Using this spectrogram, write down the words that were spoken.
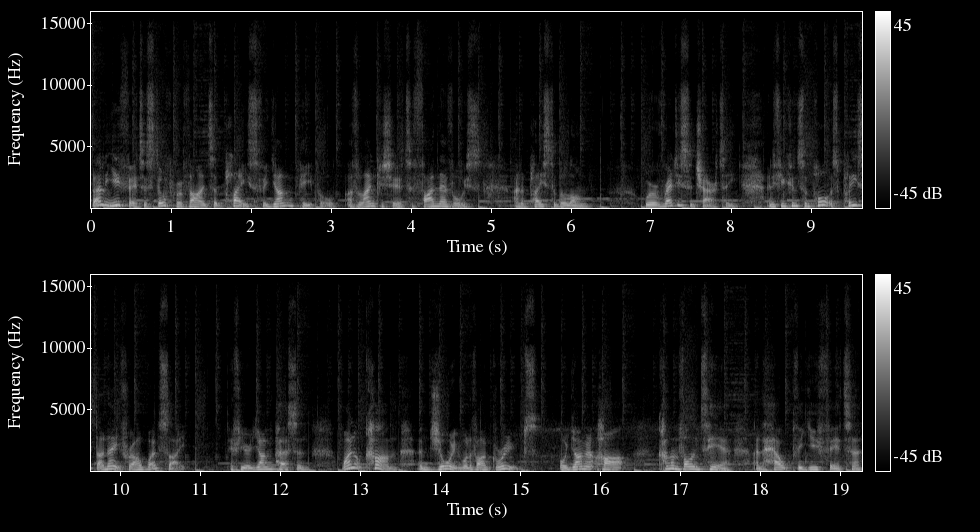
Burnley Youth Theatre still provides a place for young people of Lancashire to find their voice and a place to belong. We're a registered charity, and if you can support us, please donate through our website. If you're a young person, why not come and join one of our groups? Or young at heart, come and volunteer and help the youth theatre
